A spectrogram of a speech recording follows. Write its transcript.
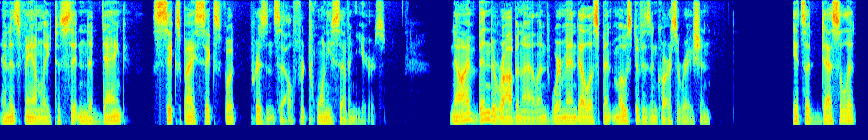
and his family to sit in a dank six by six foot prison cell for 27 years. Now, I've been to Robben Island, where Mandela spent most of his incarceration. It's a desolate,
